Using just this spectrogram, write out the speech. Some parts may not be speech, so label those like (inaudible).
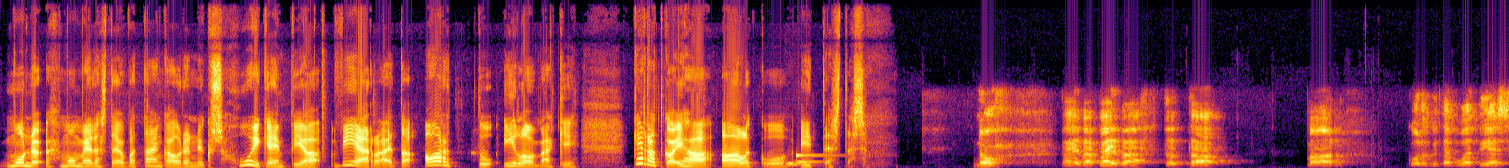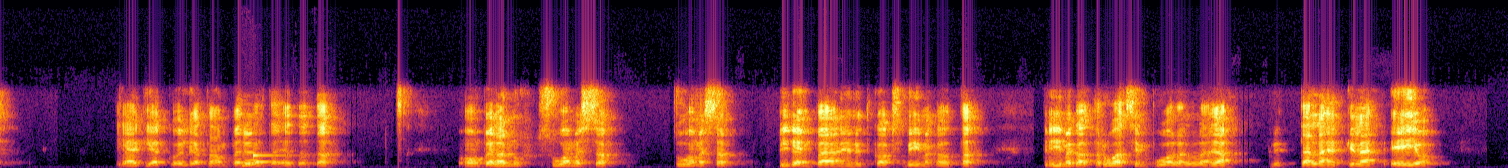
mun, mun mielestä jopa tämän kauden yksi huikeimpia vieraita, Arttu Ilomäki. Kerrotko ihan alkuun itsestäsi? No, päivää päivää. Tota, mä oon 30-vuotias jääkiekkoilija Tampereelta ja tota, oon pelannut Suomessa, Suomessa pidempään ja nyt kaksi viime kautta, viime kautta Ruotsin puolella ja nyt tällä hetkellä ei ole,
